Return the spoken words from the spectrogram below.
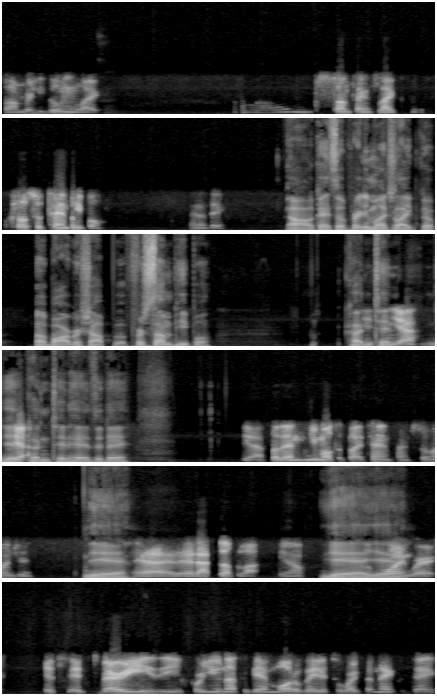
So I'm really doing like sometimes like close to ten people in a day. Oh, okay. So pretty much like a, a barber shop for some people. Cutting ten, Yeah, yeah, yeah. cutting ten heads a day. yeah. But then you multiply ten times two hundred. Yeah, Yeah, it, adds up a lot, you know. yeah, to the yeah, point where it's it's very easy for you not to get motivated to work the next day.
